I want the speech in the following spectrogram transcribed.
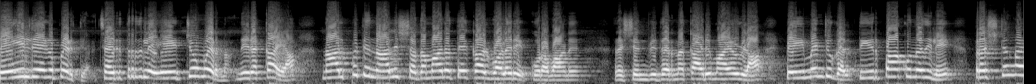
മേയിൽ രേഖപ്പെടുത്തിയ ചരിത്രത്തിലെ ഏറ്റവും ഉയർന്ന നിരക്കായ നാൽപ്പത്തിനാല് ശതമാനത്തേക്കാൾ വളരെ കുറവാണ്. റഷ്യൻ വിതരണക്കാരുമായുള്ള പേയ്മെന്റുകൾ തീർപ്പാക്കുന്നതിലെ പ്രശ്നങ്ങൾ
